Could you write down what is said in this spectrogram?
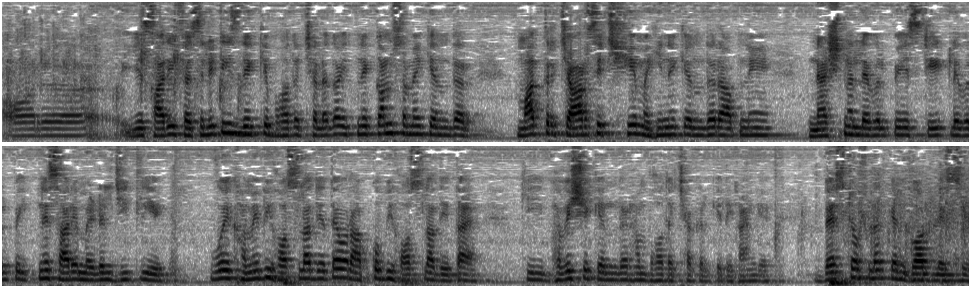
और ये सारी फैसिलिटीज़ देख के बहुत अच्छा लगा। इतने कम समय के अंदर, मात्र चार से छह महीने के अंदर आपने नेशनल लेवल पे स्टेट लेवल पे इतने सारे मेडल जीत लिए। वो एक हमें भी हौसला देता है और आपको भी हौसला देता है कि भविष्य के अंदर हम बहुत अच्छा करके दिखाएँगे। Best of luck and God bless you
